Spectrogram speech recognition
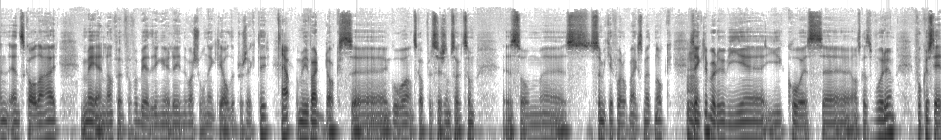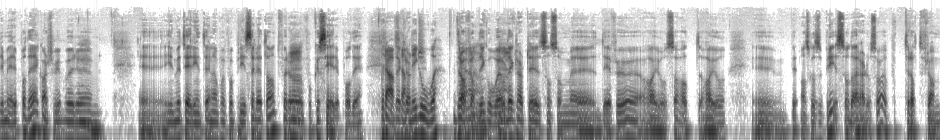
en, en skala her med en eller annen form for forbedring eller innovasjon egentlig i alle prosjekter. Ja. Og mye hverdags eh, gode anskaffelser som sagt som, som, eh, som ikke får oppmerksomhet nok. Mm. Så egentlig burde vi eh, i KS eh, Anskaffelsesforum fokusere mer på det. Kanskje vi bør eh, eh, invitere inn til en eller annen form for pris eller et eller annet for å Mm. fokusere på det. Dra fram de gode. Dra fram de gode. Mm. Og det er klart, er sånn som eh, DFØ har jo også hatt har jo eh, anskaffelsespris, og der er det også tratt fram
